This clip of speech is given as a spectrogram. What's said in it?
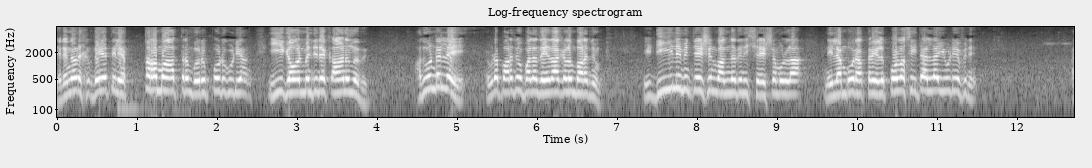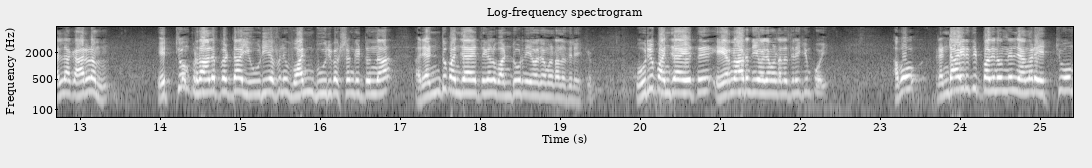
ജനങ്ങളുടെ ഹൃദയത്തിൽ എത്രമാത്രം വെറുപ്പോട് കൂടിയാണ് ഈ ഗവൺമെന്റിനെ കാണുന്നത്. അതുകൊണ്ടല്ലേ ഇവിടെ പറഞ്ഞു പല നേതാക്കളും പറഞ്ഞു ഈ ഡീലിമിറ്റേഷൻ വന്നതിന് ശേഷമുള്ള നിലമ്പൂർ അത്ര എളുപ്പമുള്ള സീറ്റല്ല യു ഡി എഫിന് അല്ല കാരണം ഏറ്റവും പ്രധാനപ്പെട്ട യു ഡി എഫിന് വൻ ഭൂരിപക്ഷം കിട്ടുന്ന രണ്ട് പഞ്ചായത്തുകൾ വണ്ടൂർ നിയോജകമണ്ഡലത്തിലേക്കും ഒരു പഞ്ചായത്ത് ഏറനാട് നിയോജകമണ്ഡലത്തിലേക്കും പോയി. അപ്പോൾ രണ്ടായിരത്തി പതിനൊന്നിൽ ഞങ്ങളുടെ ഏറ്റവും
